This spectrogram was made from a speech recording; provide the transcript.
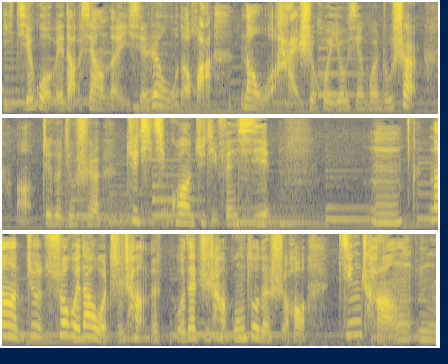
以结果为导向的一些任务的话，那我还是会优先关注事儿啊。这个就是具体情况具体分析。嗯，那就说回到我职场的，我在职场工作的时候，经常，嗯，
